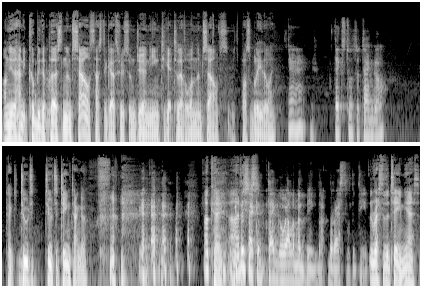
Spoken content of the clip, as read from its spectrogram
On the other hand, it could be the person themselves has to go through some journeying to get to level one themselves. It's possible either way. Yeah, takes two to tango. Takes two to two to team tango. Okay. Uh, the second is, tango element being the, the, rest of the team. The rest of the team, yes.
